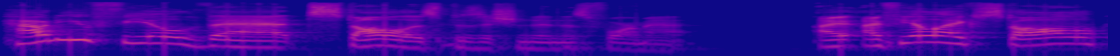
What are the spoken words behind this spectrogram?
How do you feel that Stall is positioned in this format? I, I feel like Stall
